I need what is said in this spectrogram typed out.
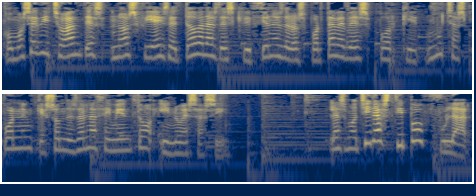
Como os he dicho antes, no os fiéis de todas las descripciones de los portabebés porque muchas ponen que son desde el nacimiento y no es así. Las mochilas tipo fular.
